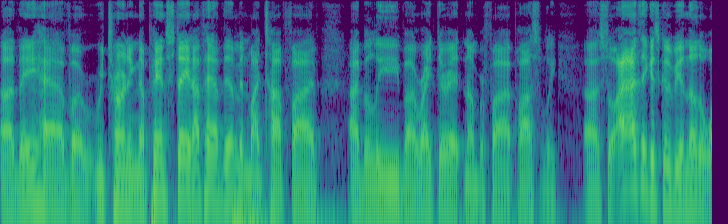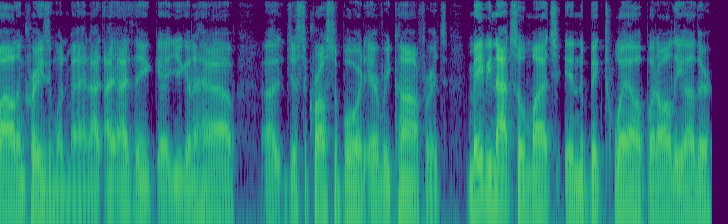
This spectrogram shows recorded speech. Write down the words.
uh, they have uh, returning. Now Penn State, I've had them in my top five, I believe, uh, right there at number five, possibly. Uh, so I, I think it's going to be another wild and crazy one, man. I, I, I think uh, you're going to have uh, just across the board every conference. Maybe not so much in the Big 12, but all the other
